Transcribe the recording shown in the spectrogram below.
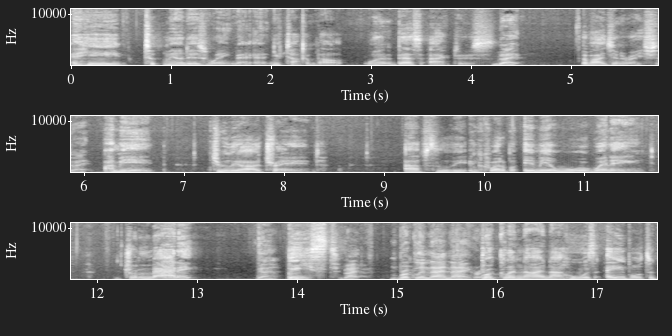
And he took me under his wing, man. You talk about one of the best actors right. of our generation. Right. I mean, Juilliard trained, absolutely incredible, Emmy Award winning, dramatic yeah. beast. Right. Brooklyn Nine Nine. Right? Brooklyn Nine Nine, who was able to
